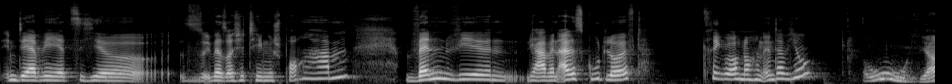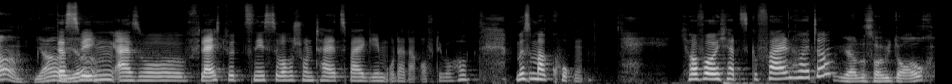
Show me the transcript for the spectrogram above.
in der wir jetzt hier so über solche Themen gesprochen haben. Wenn wir, ja, wenn alles gut läuft, kriegen wir auch noch ein Interview. Oh, ja, ja. Deswegen, also vielleicht wird es nächste Woche schon Teil 2 geben oder darauf die Woche. Müssen wir mal gucken. Ich hoffe, euch hat es gefallen heute. Ja, das habe ich doch auch.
